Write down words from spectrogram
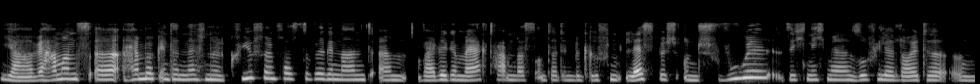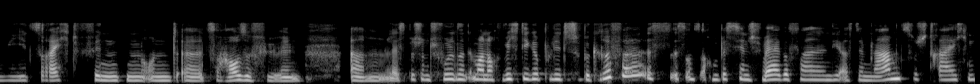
Ja, wir haben uns äh, Hamburg International Queer Film Festival genannt, ähm, weil wir gemerkt haben, dass unter den Begriffen lesbisch und schwul sich nicht mehr so viele Leute irgendwie zurechtfinden und äh, zu Hause fühlen. Ähm, lesbisch und schwul sind immer noch wichtige politische Begriffe. Es ist uns auch ein bisschen schwer gefallen, die aus dem Namen zu streichen.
